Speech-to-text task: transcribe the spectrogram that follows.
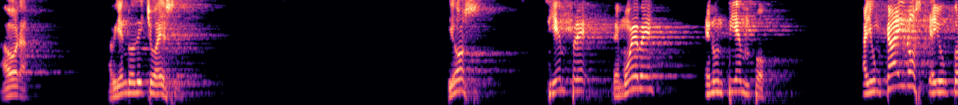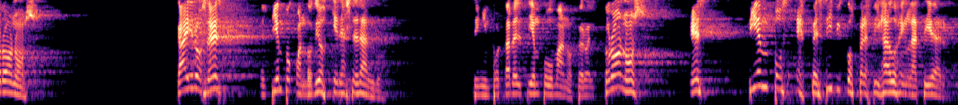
Ahora, habiendo dicho eso, Dios siempre se mueve en un tiempo hay un kairos y hay un cronos. Kairos es el tiempo cuando Dios quiere hacer algo, sin importar el tiempo humano, pero el cronos es tiempos específicos prefijados en la tierra.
